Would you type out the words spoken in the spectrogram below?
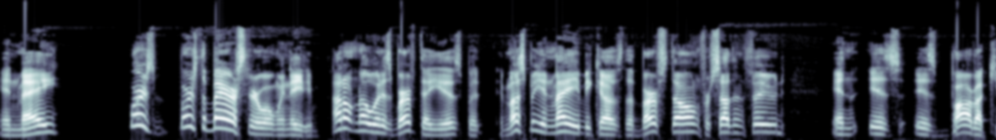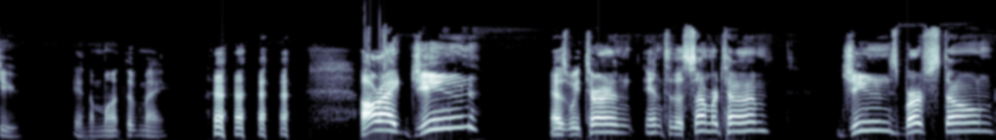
In May, Where's where's the barrister when we need him? I don't know what his birthday is, but it must be in May because the birthstone for Southern food in, is is barbecue in the month of May. All right, June, as we turn into the summertime, June's birthstone,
